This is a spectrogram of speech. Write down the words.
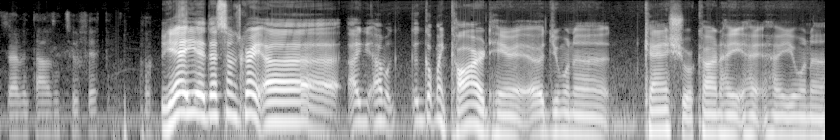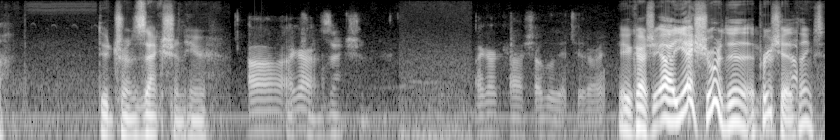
seven thousand two fifty. Yeah, yeah, that sounds great. Uh, I I got my card here. Uh, do you want to cash or card? How you, how, how you want to do transaction here? Uh, I got transaction. I got cash. I'll go get you. All right. Yeah, cash. Uh, yeah, sure. The, appreciate it. Thanks.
